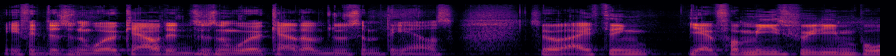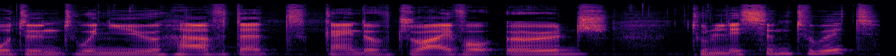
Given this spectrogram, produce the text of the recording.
If it doesn't work out, it doesn't work out, I'll do something else. So I think, yeah, for me, it's really important when you have that kind of drive or urge to listen to it.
